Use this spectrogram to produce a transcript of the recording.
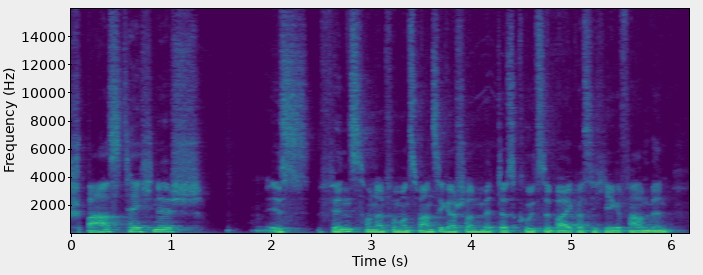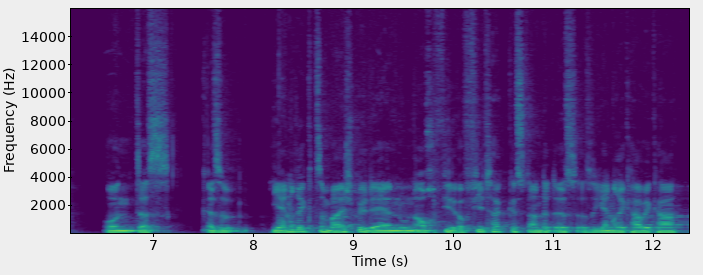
spaßtechnisch ist Finns 125er schon mit das coolste Bike, was ich je gefahren bin. Und das, also Jenrik zum Beispiel, der nun auch viel auf Viertakt gestandet ist, also Jenrik HBK,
